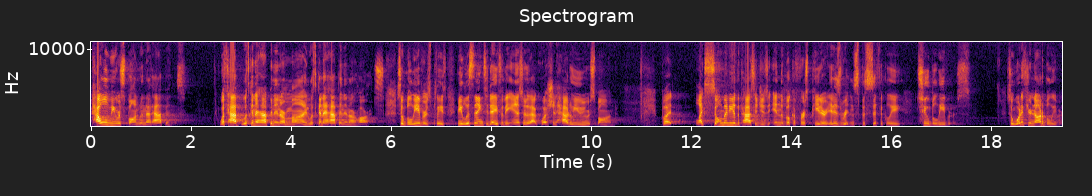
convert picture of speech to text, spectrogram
how will we respond when that happens? What's, hap- what's going to happen in our mind? What's going to happen in our hearts? So, believers, please be listening today for the answer to that question how do you respond? But like so many of the passages in the book of 1 Peter, it is written specifically to believers. So, what if you're not a believer?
